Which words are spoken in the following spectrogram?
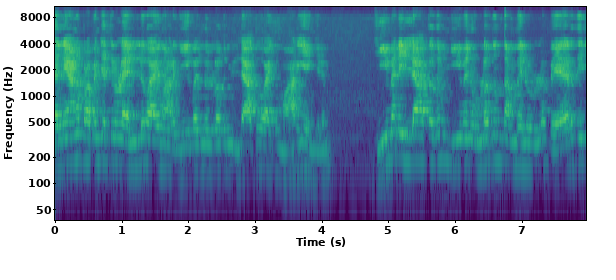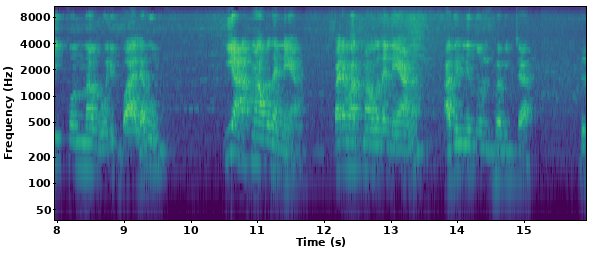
തന്നെയാണ് പ്രപഞ്ചത്തിലുള്ള എല്ലുമായി മാറി ജീവനുള്ളതും ഇല്ലാത്തതുമായി മാറിയെങ്കിലും ജീവനില്ലാത്തതും ജീവനുള്ളതും തമ്മിലുള്ള വേർതിരിക്കുന്ന ഒരു ബലവും ഈ ആത്മാവ് തന്നെയാണ്. പരമാത്മാവ് തന്നെയാണ് അതിൽ നിന്ന് ഉത്ഭവിച്ച ഇത്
